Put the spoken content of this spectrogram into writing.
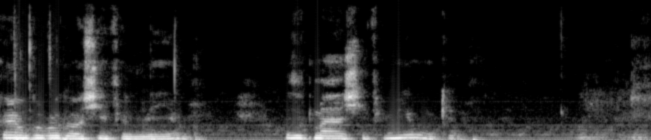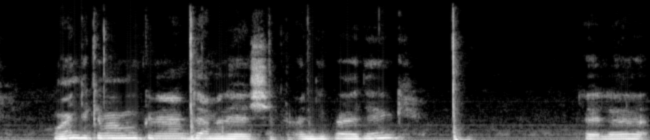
خلينا نقول برضو عشرين في المية. وصلت معي عشرين في المية ممكن. وعندي كمان ممكن أنا بدي أعمل إيش؟ عندي بادنج إلى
